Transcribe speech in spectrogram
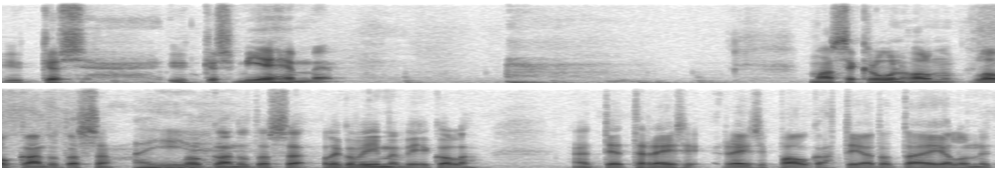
ykkös, ykkösmiehemme Masse Kruunholm loukkaantui tuossa, loukkaantui tuossa, oliko viime viikolla – näytti, että reisi, reisi paukahti ja tota, ei ollut nyt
